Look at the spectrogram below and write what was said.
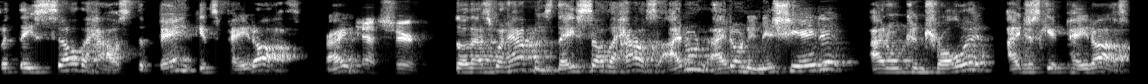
but they sell the house, the bank gets paid off, right? Yeah, sure. So that's what happens. They sell the house. I don't I don't initiate it. I don't control it. I just get paid off.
